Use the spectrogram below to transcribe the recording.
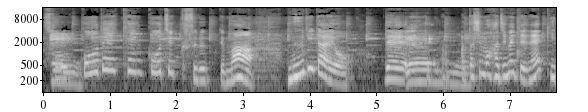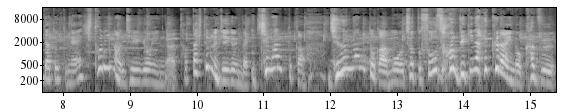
そこで健康チェックするってまあ無理だよでうん私も初めてね聞いた時ね一人の従業員がたった一人の従業員が1万とか10万とかもうちょっと想像できないくらいの数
